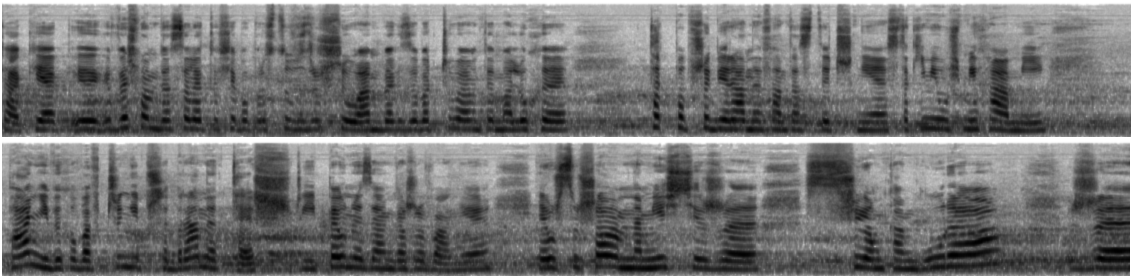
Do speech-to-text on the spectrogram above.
Tak, jak, jak weszłam do sali, to się po prostu wzruszyłam, bo jak zobaczyłam te maluchy tak poprzebierane fantastycznie, z takimi uśmiechami. Panie wychowawczynie przebrane też, czyli pełne zaangażowanie. Ja już słyszałam na mieście, że szyją kangura, że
